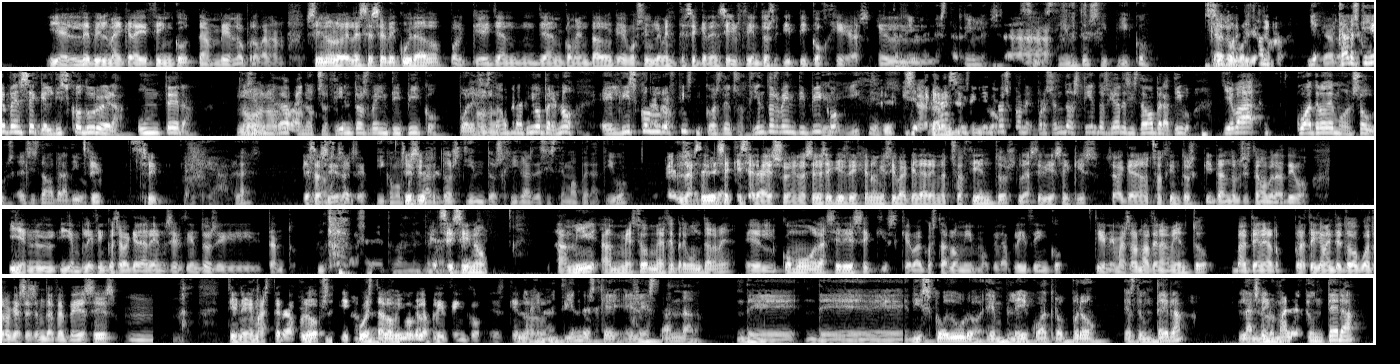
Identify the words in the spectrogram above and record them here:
Y el Devil May Cry 5 también lo probarán. Sí, no, lo del SSD, cuidado, porque ya han, ya han comentado que posiblemente se queden 600 y pico gigas. El, Terrible, es terrible. o sea, 600 y pico. Sí, claro, porque porque son- son- yo- claro. claro. es que yo pensé que el disco duro era un tera y No, se me no. quedaba en 820 y pico por el No, no. sistema operativo, pero no, el disco Claro. duro físico es de 820 y ¿Qué pico y se me quedan 125. 600 con, porque son 200 gigas de sistema operativo. Lleva 4 Demon Souls el sistema operativo. Sí, sí. ¿De qué hablas? Es así, es así. ¿Y cómo Sí, puede sí, llevar sí. 200 gigas de sistema operativo? En la Series X era eso, ¿eh? En la Series X dijeron que se iba a quedar en 800, la Series X se va a quedar en 800 quitando el sistema operativo. Y en, y en Play 5 se va a quedar en 600 y tanto. Sí, totalmente. Sí, sí, no. A mí, a mí esto me hace preguntarme el cómo la Series X, que va a costar lo mismo que la Play 5, tiene más almacenamiento, va a tener prácticamente todo 4K 60 FPS, tiene más teraflops y cuesta lo mismo que la Play 5. Es que Lo no, que no entiendo es que el estándar de, de disco duro en Play 4 Pro es de un tera, la Sí. normal es de un tera,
